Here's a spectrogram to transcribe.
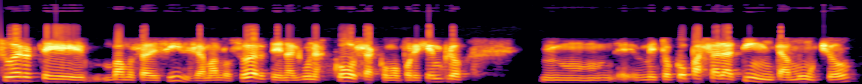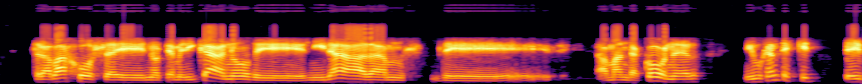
suerte, vamos a decir, llamarlo suerte, en algunas cosas, como por ejemplo, mm, me tocó pasar a tinta mucho, trabajos eh, norteamericanos de Neil Adams, de Amanda Conner, dibujantes que eh,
